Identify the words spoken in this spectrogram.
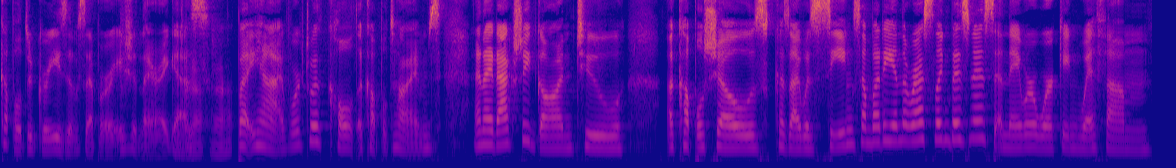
couple degrees of separation there, I guess. yeah. But yeah, I've worked with Colt a couple times, and I'd actually gone to a couple shows because I was seeing somebody in the wrestling business, and they were working with um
